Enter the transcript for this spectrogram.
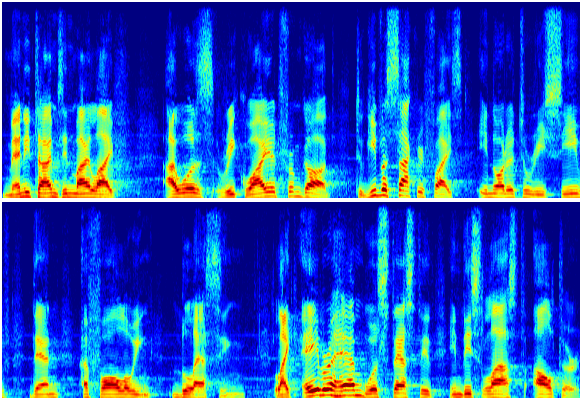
Many times in my life, I was required from God to give a sacrifice in order to receive then a following blessing. Like Abraham was tested in this last altar,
